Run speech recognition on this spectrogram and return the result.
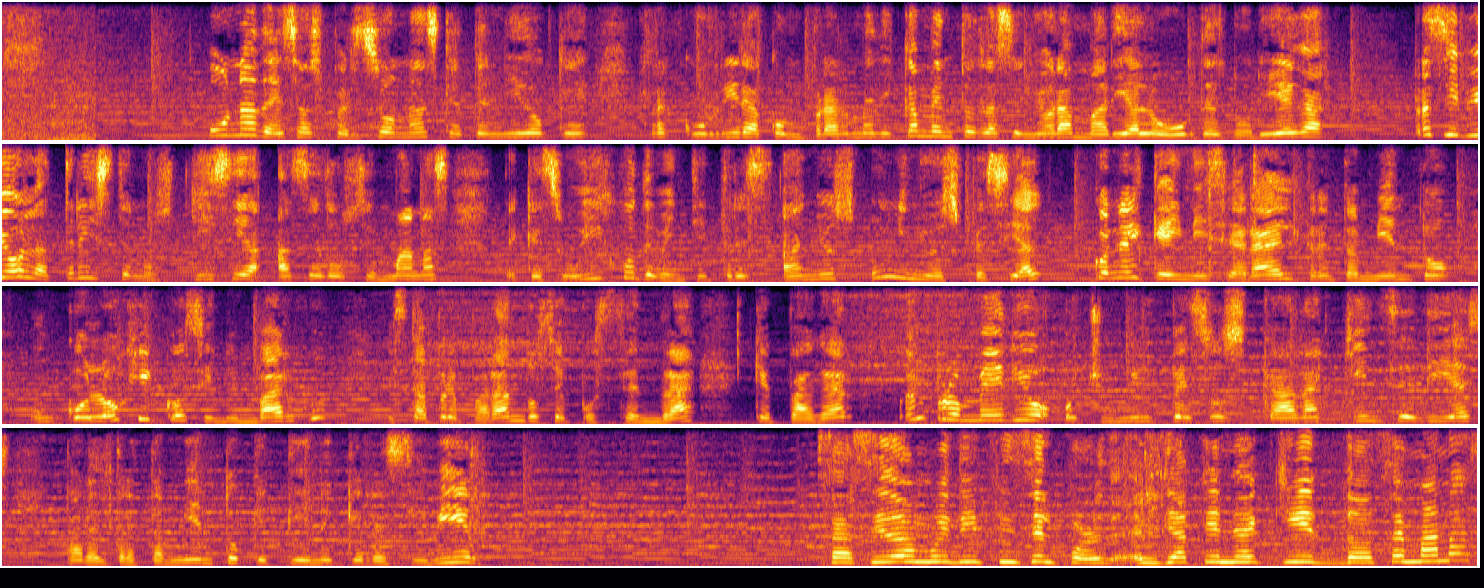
Una de esas personas que ha tenido que recurrir a comprar medicamentos es la señora María Lourdes Noriega recibió la triste noticia hace dos semanas de que su hijo de 23 años, un niño especial con el que iniciará el tratamiento oncológico, sin embargo, está preparándose pues tendrá que pagar en promedio 8 mil pesos cada 15 días para el tratamiento que tiene que recibir. Ha sido muy difícil, por, él ya tiene aquí dos semanas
